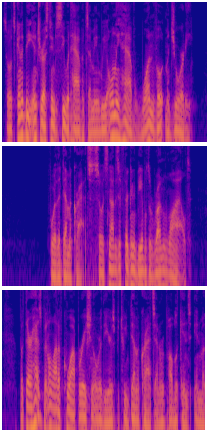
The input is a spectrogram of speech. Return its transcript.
So it's going to be interesting to see what happens. I mean, we only have one vote majority for the Democrats, so it's not as if they're going to be able to run wild. But there has been a lot of cooperation over the years between Democrats and Republicans in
